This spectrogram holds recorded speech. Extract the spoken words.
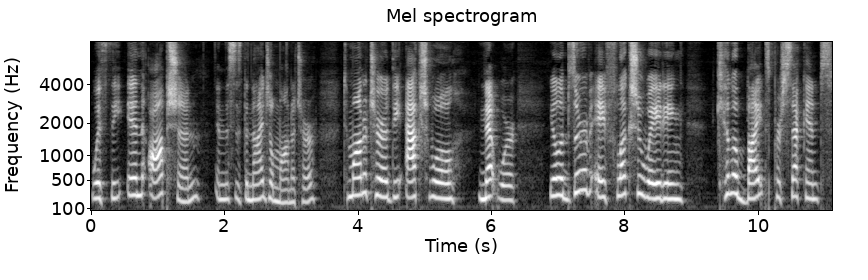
with the in option, and this is the Nigel monitor, to monitor the actual network. You'll observe a fluctuating kilobytes per second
